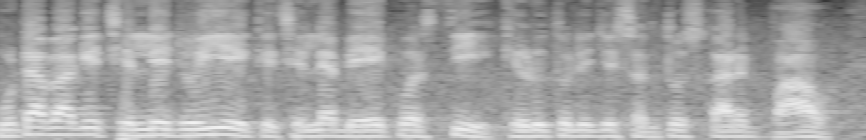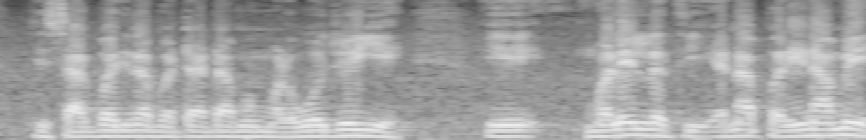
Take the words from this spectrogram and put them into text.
મોટાભાગે છેલ્લે જોઈએ કે છેલ્લા બે એક વર્ષથી ખેડૂતોને જે સંતોષકારક ભાવ જે શાકભાજીના બટાટામાં મળવો જોઈએ, એ મળેલ નથી. એના પરિણામે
